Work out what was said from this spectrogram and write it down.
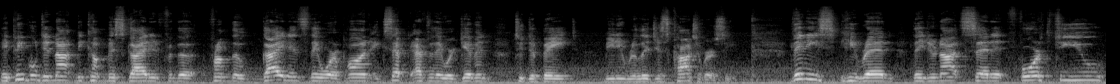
a people did not become misguided the from the guidance they were upon except after they were given to debate meaning religious controversy then he, he read, They do not set it forth to you,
